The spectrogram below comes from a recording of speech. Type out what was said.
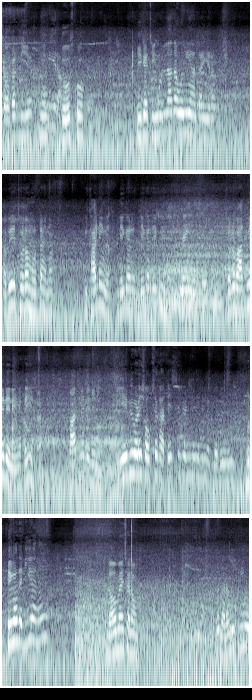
चौकर लिए दोस्त को। ये क्या चीज़ बोल रहा था वो नहीं आता ये रहा। अबे थोड़ा मोटा है ना। ये खा लेंगे लेकर लेकर देख लें नहीं। चलो बाद में ले लेंगे सही है? बाद में ले लेंगे। ये भी बड़े शौक से खाते हैं इससे भी अंडे देने लग जाते हैं। भुट्टे का दलिया है ना ये? लाओ मैं चलाऊँ तो गर्म इतनी हो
